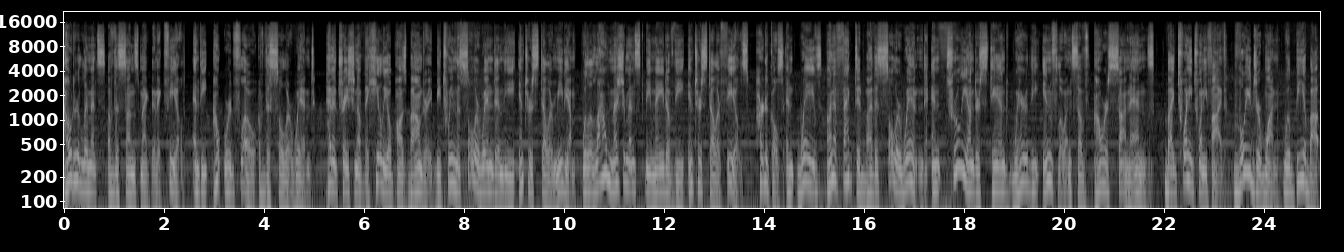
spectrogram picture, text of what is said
outer limits of the Sun's magnetic field, and the outward flow of the solar wind penetration of the heliopause boundary between the solar wind and the interstellar medium will allow measurements to be made of the interstellar fields, particles, and waves unaffected by the solar wind and truly understand where the influence of our sun ends. By 2025, Voyager 1 will be about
